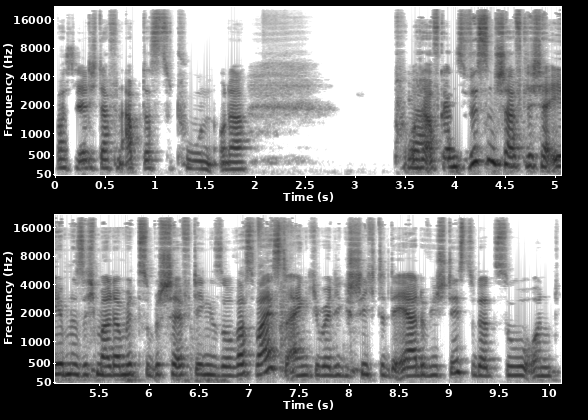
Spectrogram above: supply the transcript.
was hält dich davon ab, das zu tun? Oder ja. oder auf ganz wissenschaftlicher Ebene sich mal damit zu beschäftigen, so was weißt du eigentlich über die Geschichte der Erde, wie stehst du dazu und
